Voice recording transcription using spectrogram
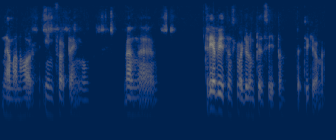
när man har infört det en gång. Men eh, tre byten ska vara grundprincipen, det tycker jag med.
